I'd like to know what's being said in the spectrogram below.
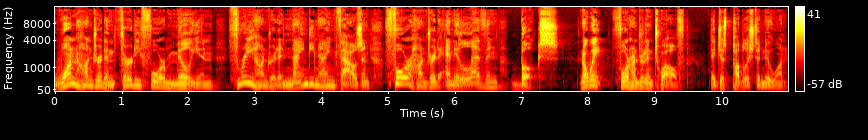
134,399,411 books. No, wait, 412. They just published a new one.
